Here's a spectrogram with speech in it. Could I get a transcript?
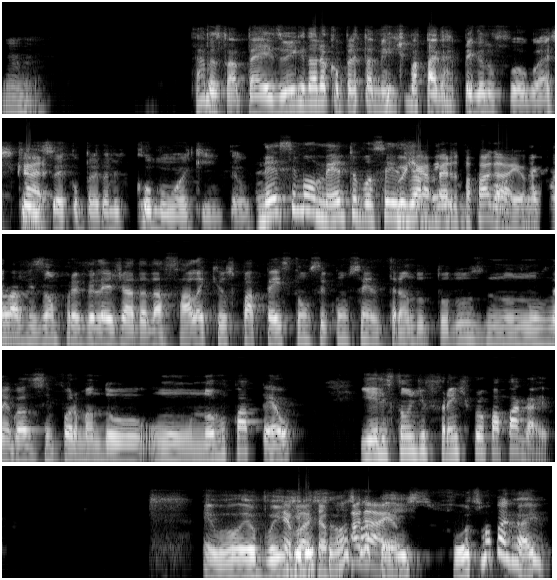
Uhum. Sabe os papéis? Eu ignoro completamente o papagaio pegando fogo. Acho que Cara- isso é completamente comum aqui, então. Nesse momento vocês Vou já perto do papagaio. naquela visão privilegiada da sala que os papéis estão se concentrando todos num num negócio assim, formando um novo papel. E eles estão de frente pro papagaio. Eu, vou- eu vou em Eu direção o aos papagaio. papéis. Fosse o papagaio.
